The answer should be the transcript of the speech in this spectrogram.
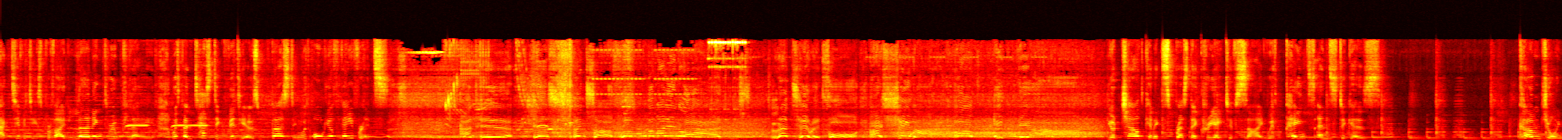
activities provide learning through play with fantastic videos bursting with all your favorites. Let's hear it for Ashima of India. Your child can express their creative side with paints and stickers. Come join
